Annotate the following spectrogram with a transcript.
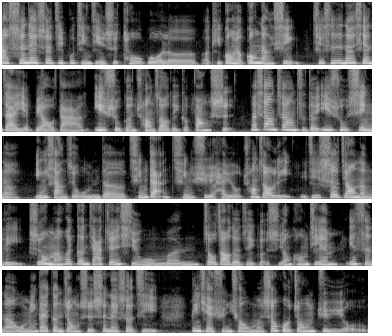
那室内设计不仅仅是透过了呃提供了功能性，其实呢现在也表达艺术跟创造的一个方式。那像这样子的艺术性呢，影响着我们的情感、情绪，还有创造力以及社交能力，使我们会更加珍惜我们周遭的这个使用空间。因此呢，我们应该更重视室内设计。并且寻求我们生活中具有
